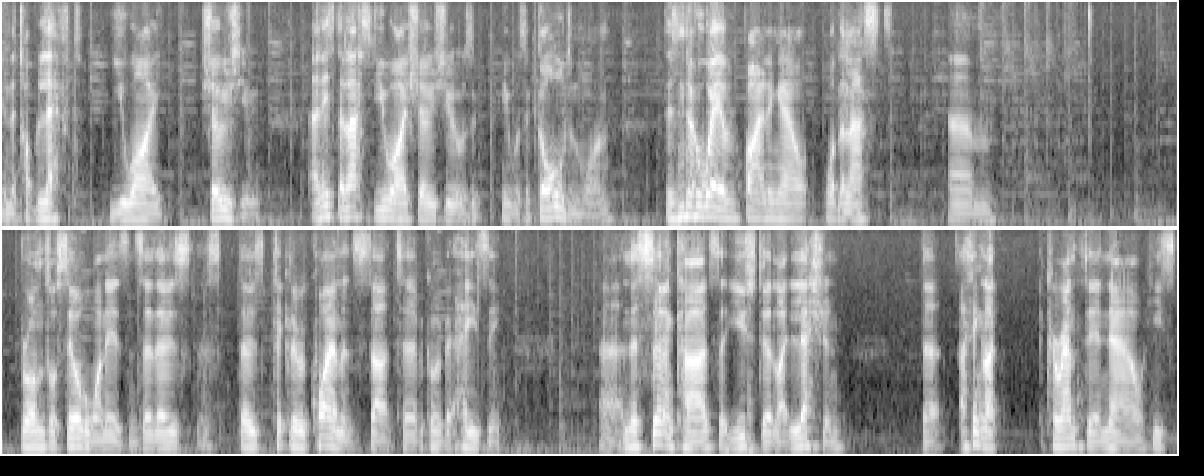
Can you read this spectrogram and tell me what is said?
in the top left UI shows you. And if the last UI shows you it was a it was a golden one, there's no way of finding out what the Mm. last um, bronze or silver one is, and so those those particular requirements start to become a bit hazy. Uh, and there's certain cards that used to like Leshen that I think like Caranthir now he's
